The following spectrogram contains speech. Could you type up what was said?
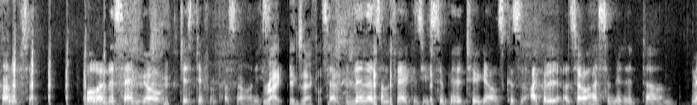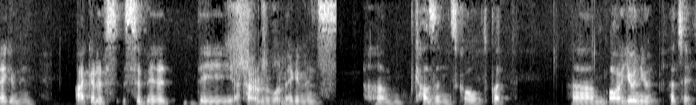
hundred percent. Well, they're the same girl just different personalities. Right, exactly. So then that's unfair because you've submitted two girls. Because I could, so I submitted um, Megumin. I could have s- submitted the. I can't remember what Megumin's um, cousin's called, but um, or Yunyun. That's it.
